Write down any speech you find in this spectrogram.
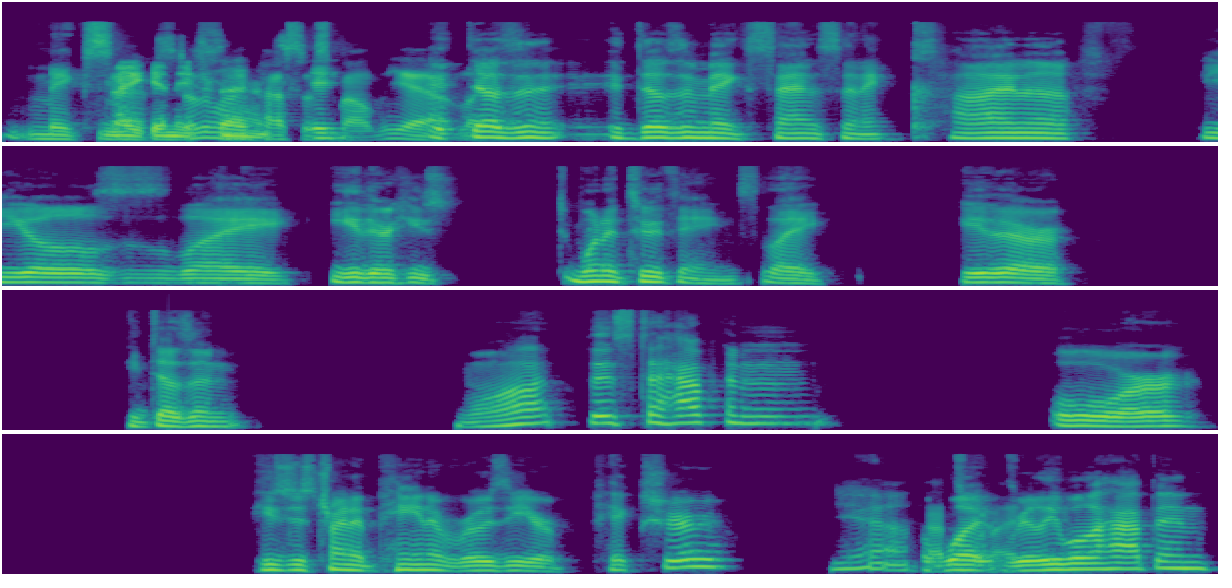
make sense. Make any doesn't really sense. pass the It- smell. Yeah, it like- doesn't it doesn't make sense and it kind of feels like either he's one of two things like either he doesn't want this to happen or he's just trying to paint a rosier picture yeah. of what what really will happen.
